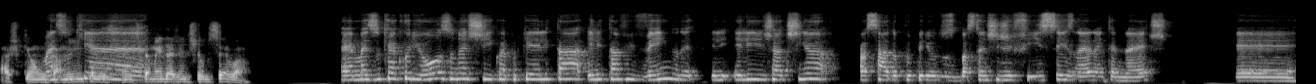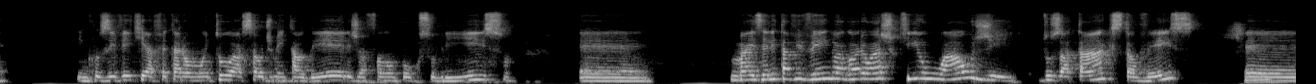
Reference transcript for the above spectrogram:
Acho que é um mas caminho interessante é... também da gente observar. É, mas o que é curioso, né, Chico, é porque ele está ele tá vivendo, né, ele, ele já tinha passado por períodos bastante difíceis né, na internet. É, inclusive que afetaram muito a saúde mental dele, já falou um pouco sobre isso. É, mas ele está vivendo agora, eu acho que o auge dos ataques, talvez, é,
